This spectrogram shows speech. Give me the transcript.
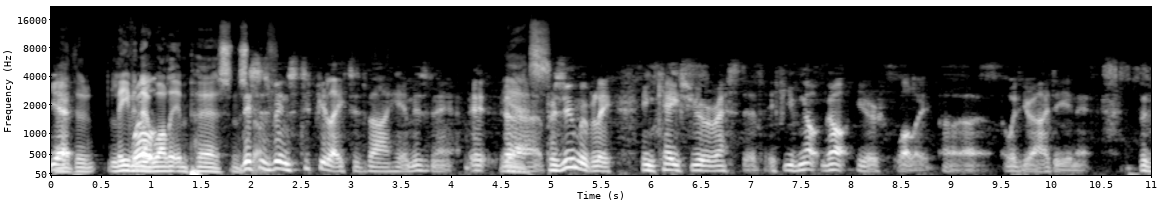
Yeah. Uh, they're leaving their wallet in purse and This stuff. has been stipulated by him, isn't it? it Yes. Uh, presumably, in case you're arrested, if you've not got your wallet uh, with your ID in it, they're,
